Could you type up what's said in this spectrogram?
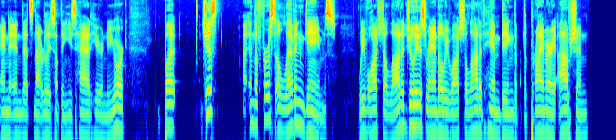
and and that's not really something he's had here in New York. But just uh, in the first 11 games, we've watched a lot of Julius Randle. We've watched a lot of him being the the primary option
